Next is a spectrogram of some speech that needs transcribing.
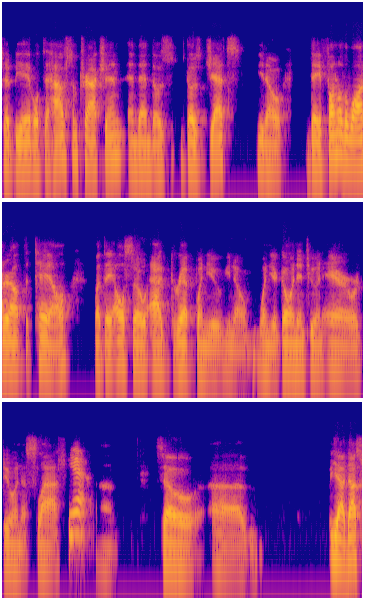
to be able to have some traction. And then those, those jets, you know, they funnel the water out the tail, but they also add grip when you you know when you're going into an air or doing a slash. Yeah. Um, so uh, yeah, that's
